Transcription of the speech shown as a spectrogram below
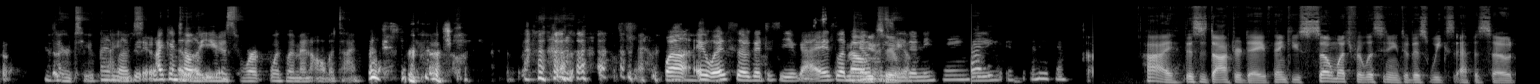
You're too I love you. I can tell love that you you. just work with women all the time. well, it was so good to see you guys. Let me Oh, know you if you too. need anything. If anything. Hi, this is Dr. Dave. Thank you so much for listening to this week's episode.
